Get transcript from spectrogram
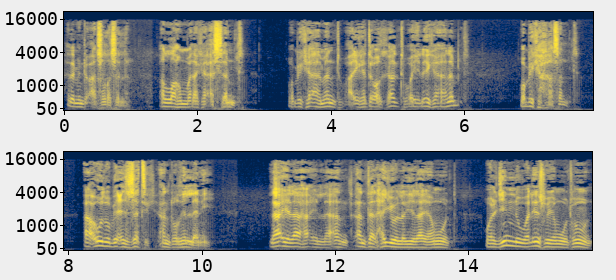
هذا من دعاء صلى الله عليه وسلم. اللهم لك أسلمت وبك آمنت وعليك توكلت وإليك أنبت وبك خاصمت. أعوذ بعزتك أن تضلني. لا إله إلا أنت أنت الحي الذي لا يموت والجن والإنس يموتون.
